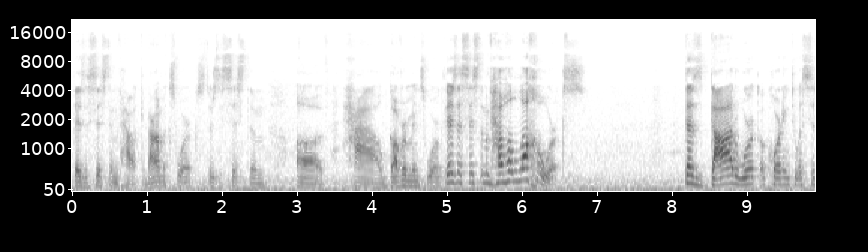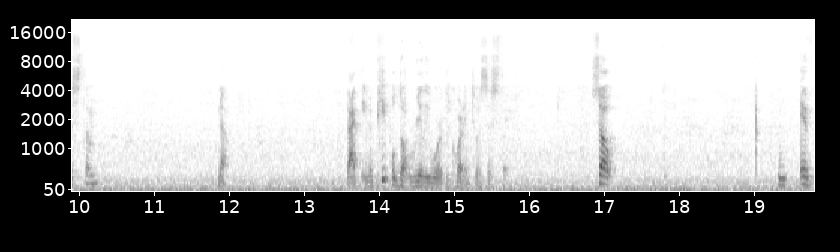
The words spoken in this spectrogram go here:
There's a system of how economics works. There's a system of how governments work. There's a system of how halacha works. Does God work according to a system? No. In fact, even people don't really work according to a system. So, if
